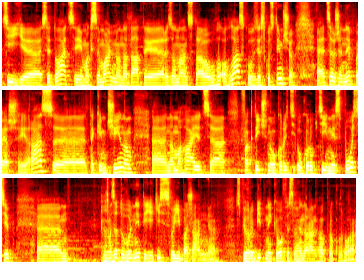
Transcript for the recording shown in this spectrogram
цій е, ситуації максимально надати резонанс та огласку у зв'язку з тим, що е, це вже не перший раз е, таким чином е, намагаються фактично у корупційний спосіб е, задовольнити якісь свої бажання співробітники Офісу Генерального прокурора.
